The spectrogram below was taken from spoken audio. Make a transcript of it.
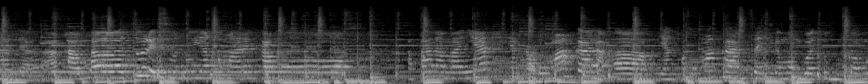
adalah kamu eh, tulis menu yang kemarin kamu apa namanya yang kamu makan, eh, yang kamu makan sehingga membuat tubuh kamu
